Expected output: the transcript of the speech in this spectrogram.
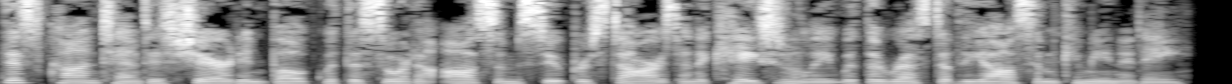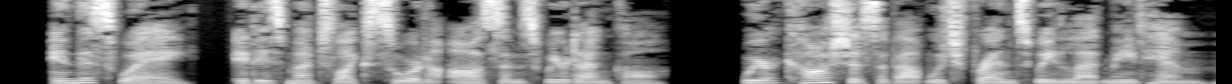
This content is shared in bulk with the sorta awesome superstars and occasionally with the rest of the awesome community. In this way, it is much like sorta awesome's weird uncle. We're cautious about which friends we let meet him,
